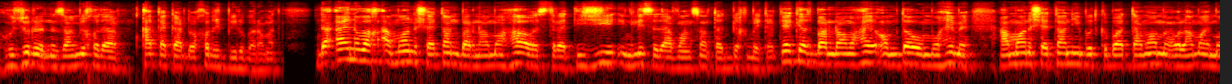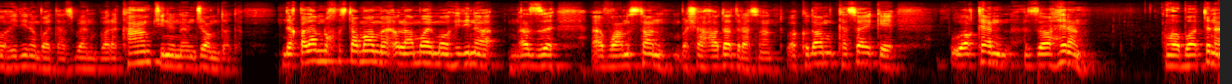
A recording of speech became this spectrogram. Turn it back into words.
حضور نظامی خود قطع کرد و خودش بیرو برآمد. در عین وقت امان شیطان برنامه ها و استراتژی انگلیس در افغانستان تطبیق بکرد یکی از برنامه های عمده و مهم امان شیطانی بود که با تمام علمای موحدین باید از بین ببره که همچنین انجام داد. در قدم نخست تمام علمای موحدین از افغانستان به شهادت رساند و کدام کسایی که واقعا ظاهرا و باطنا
